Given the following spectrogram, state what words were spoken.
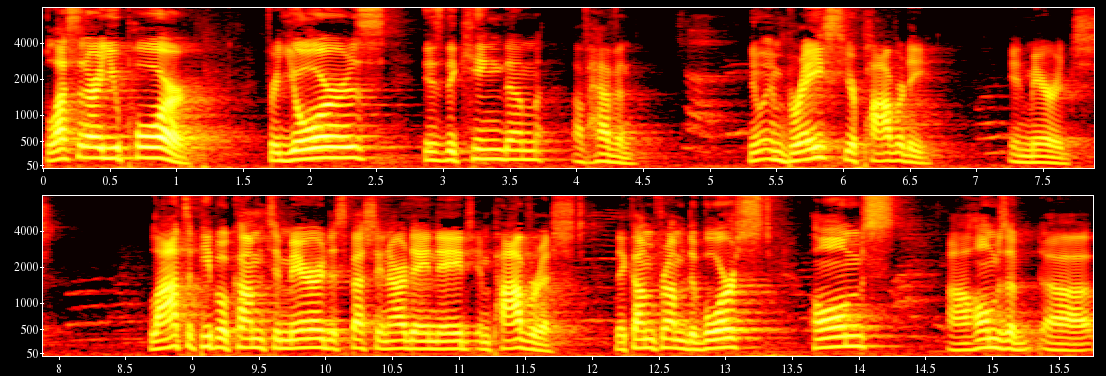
Blessed are you poor, for yours is the kingdom of heaven. You know, embrace your poverty in marriage. Lots of people come to marriage, especially in our day and age, impoverished. They come from divorced homes, uh, homes of, uh,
